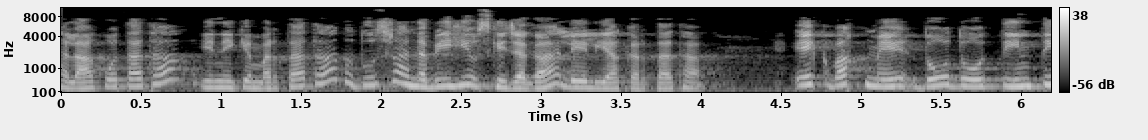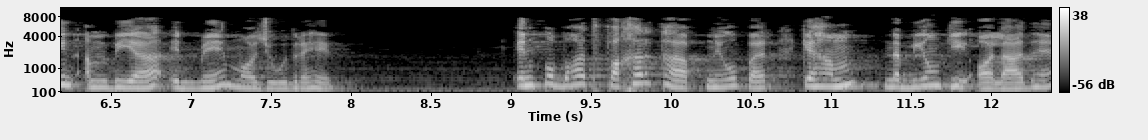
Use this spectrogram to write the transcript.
ہلاک ہوتا تھا یعنی کہ مرتا تھا، تو دوسرا نبی ہی اس کی جگہ لے لیا کرتا تھا۔ ایک وقت میں دو دو تین تین انبیاء ان میں موجود رہے۔ ان کو بہت فخر تھا اپنے اوپر کہ ہم نبیوں کی اولاد ہیں۔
